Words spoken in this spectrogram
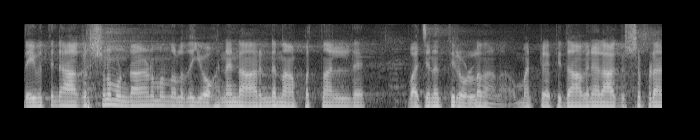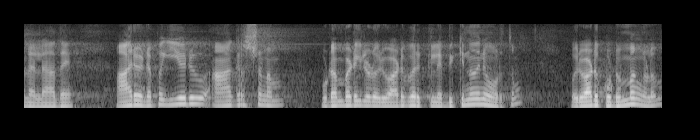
ദൈവത്തിന്റെ ആകർഷണം ഉണ്ടാകണമെന്നുള്ളത് യോഹനാന്റെ ആറിന്റെ നാൽപ്പത്തിനാലിന്റെ വചനത്തിലുള്ളതാണ്. മറ്റ് പിതാവിനാൽ ആകർഷപ്പെടാനല്ലാതെ ആരുമില്ല. അപ്പോൾ ഈ ഒരു ആകർഷണം ഉടമ്പടിയിലൂടെ ഒരുപാട് പേർക്ക് ലഭിക്കുന്നതിനോർത്തും ഒരുപാട് കുടുംബങ്ങളും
